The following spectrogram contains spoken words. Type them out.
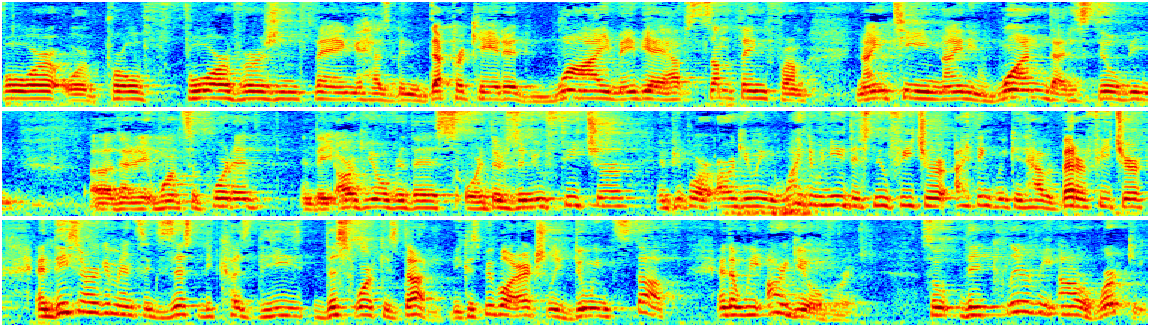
or Perl 4 version thing has been deprecated. Why? Maybe I have something from 1991 that is still being, uh, that it once supported and they argue over this, or there's a new feature, and people are arguing, why do we need this new feature? I think we can have a better feature. And these arguments exist because these, this work is done, because people are actually doing stuff, and then we argue over it. So they clearly are working,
